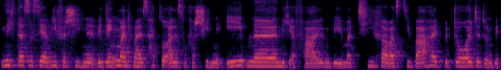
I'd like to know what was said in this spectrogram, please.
nicht, dass es ja wie verschiedene, wir denken manchmal, es hat so alles so verschiedene Ebenen, ich erfahre irgendwie immer tiefer, was die Wahrheit bedeutet. Und wir,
